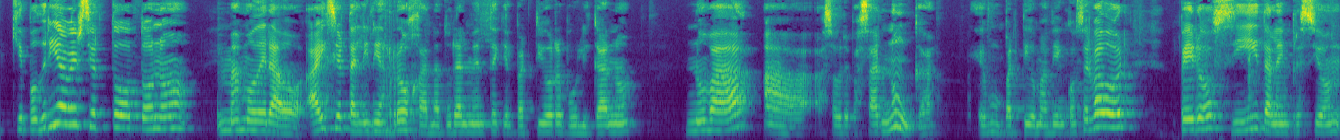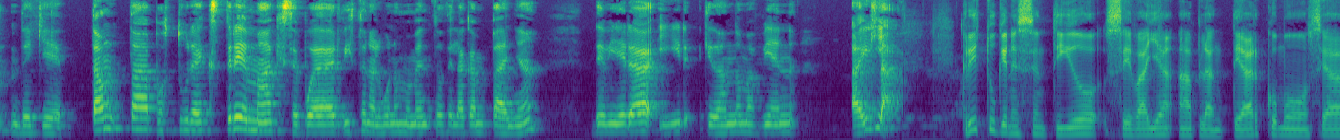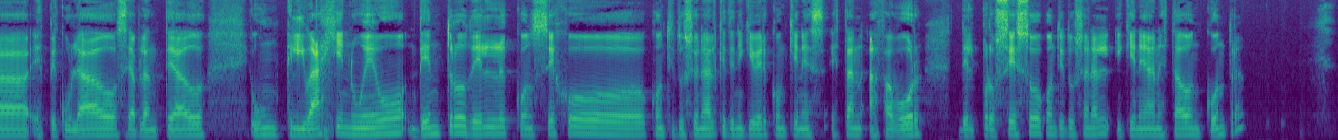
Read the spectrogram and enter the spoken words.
que podría haber cierto tono más moderado. Hay ciertas líneas rojas, naturalmente, que el Partido Republicano no va a, sobrepasar nunca. Es un partido más bien conservador, pero sí da la impresión de que tanta postura extrema que se puede haber visto en algunos momentos de la campaña, debiera ir quedando más bien aislada. ¿Crees tú que en ese sentido se vaya a plantear, como se ha especulado, se ha planteado, un clivaje nuevo dentro del Consejo Constitucional que tiene que ver con quienes están a favor del proceso constitucional y quienes han estado en contra?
